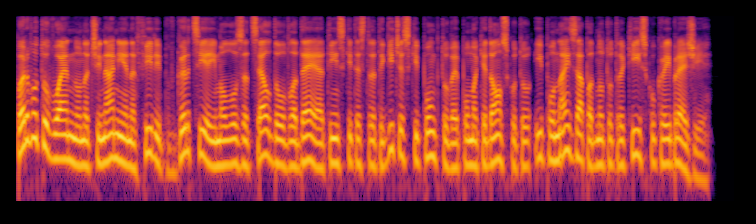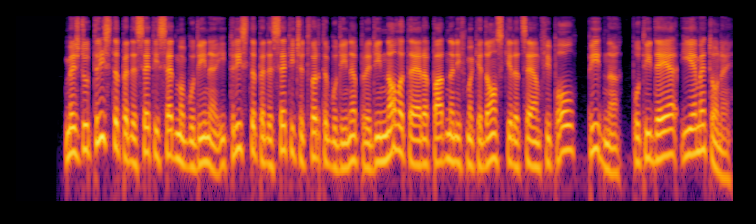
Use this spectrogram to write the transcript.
Първото военно начинание на Филип в Гърция имало за цел да овладее атинските стратегически пунктове по македонското и по най-западното тракийско крайбрежие. Между 357 година и 354 година преди новата ера паднали в македонски ръце Амфипол, Пидна, Потидея и Еметоне.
